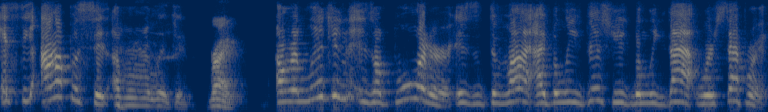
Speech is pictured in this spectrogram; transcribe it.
It's the opposite of a religion. Right. A religion is a border, is divide. I believe this, you believe that. We're separate.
